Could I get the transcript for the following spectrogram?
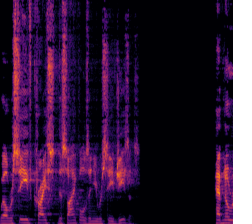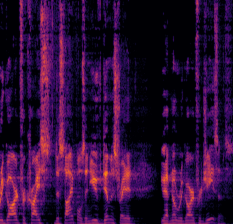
Well, receive Christ's disciples and you receive Jesus. Have no regard for Christ's disciples and you've demonstrated you have no regard for Jesus.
